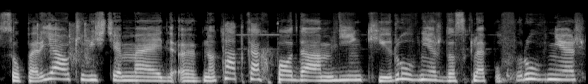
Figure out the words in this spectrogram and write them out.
Super. Ja oczywiście mail e, w notatkach podam, linki również, do sklepów również.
